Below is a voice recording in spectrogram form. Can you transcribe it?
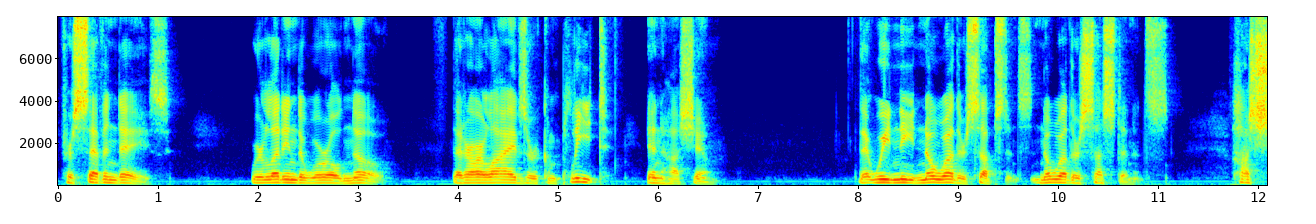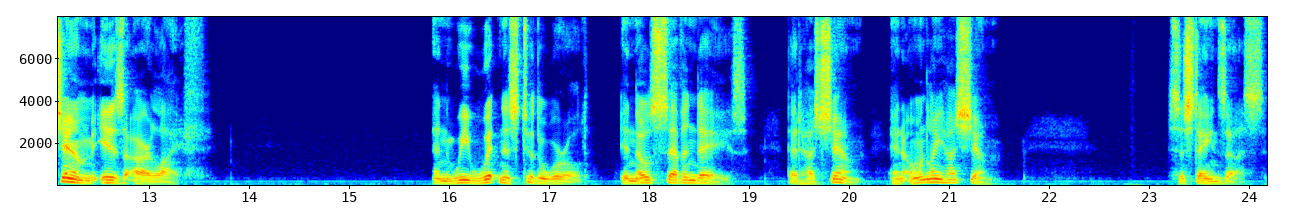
for seven days, we're letting the world know that our lives are complete in Hashem, that we need no other substance, no other sustenance. Hashem is our life. And we witness to the world in those seven days that Hashem and only Hashem sustains us.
